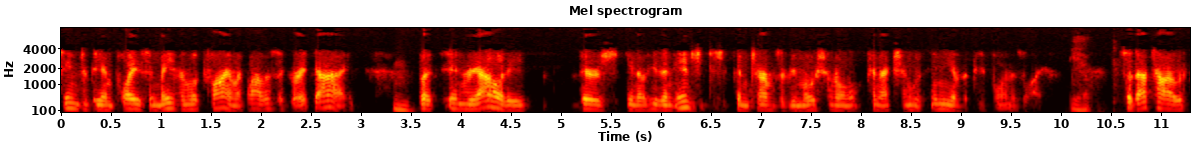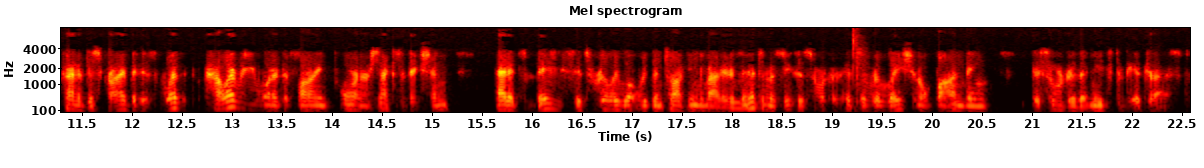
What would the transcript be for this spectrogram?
seem to be in place and may even look fine. Like, wow, this is a great guy. Mm. But in reality, there's, you know, he's an inch deep in terms of emotional connection with any of the people in his life. Yeah. So that's how I would kind of describe it: is what, however you want to define porn or sex addiction. At its base, it's really what we've been talking about here. It's an intimacy disorder. It's a relational bonding disorder that needs to be addressed.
